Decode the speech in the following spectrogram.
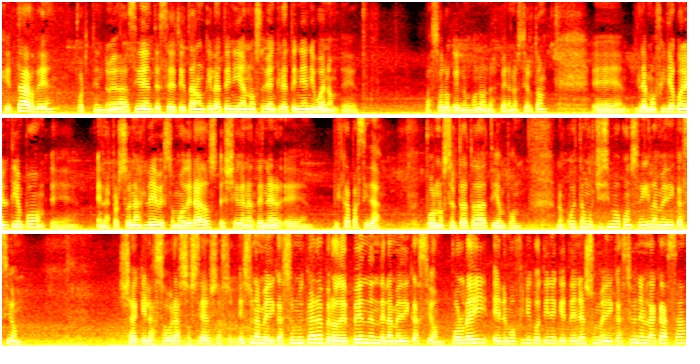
que tarde, por nuevos accidentes se detectaron que la tenían, no sabían que la tenían y bueno, pasó lo que uno no espera, ¿no es cierto? La hemofilia con el tiempo, en las personas leves o moderados, llegan a tener discapacidad por no ser tratada a tiempo. Nos cuesta muchísimo conseguir la medicación, ya que las obras sociales es una medicación muy cara, pero dependen de la medicación. Por ley, el hemofílico tiene que tener su medicación en la casa,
